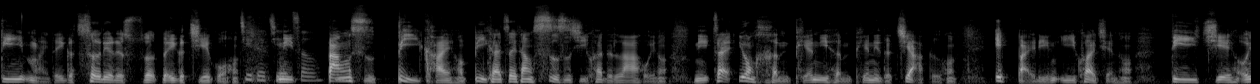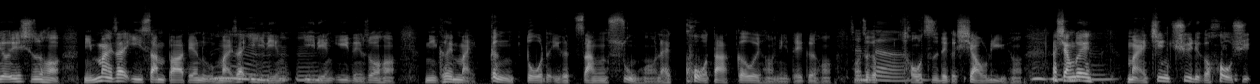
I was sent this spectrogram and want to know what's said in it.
低买的一个策略的时的一个结果哈，你当时避开哈，避开这趟。四十几块的拉回哈，你再用很便宜、很便宜的价格哈，一百零一块钱哈。低阶，我有意思哈，你卖在一三八点五，买在一零一零一，等于说哈，你可以买更多的一个张数哈，来扩大各位哈你的一个哈，这个投资的一个效率哈。那相对买进去的一个后续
